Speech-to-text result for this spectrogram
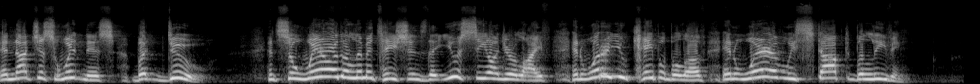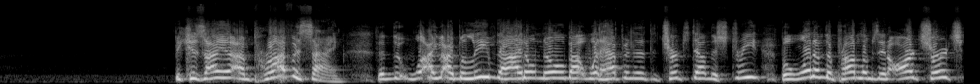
and not just witness, but do. And so, where are the limitations that you see on your life, and what are you capable of, and where have we stopped believing? Because I, am prophesying. That the, I, I believe that I don't know about what happened at the church down the street, but one of the problems in our church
